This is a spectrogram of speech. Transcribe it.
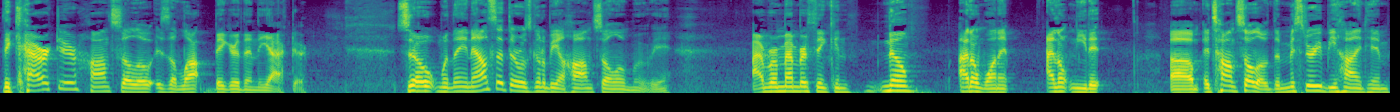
the character Han Solo is a lot bigger than the actor. So when they announced that there was going to be a Han Solo movie, I remember thinking, no, I don't want it. I don't need it. Um, it's Han Solo. The mystery behind him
